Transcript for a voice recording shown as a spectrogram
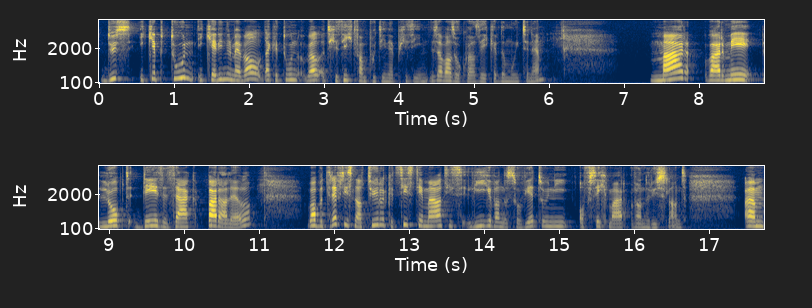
Dus ik heb toen, ik herinner mij wel dat ik toen wel het gezicht van Poetin heb gezien. Dus dat was ook wel zeker de moeite. Hè? Maar waarmee loopt deze zaak parallel? Wat betreft is natuurlijk het systematisch liegen van de Sovjet-Unie of zeg maar van Rusland. Ehm,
